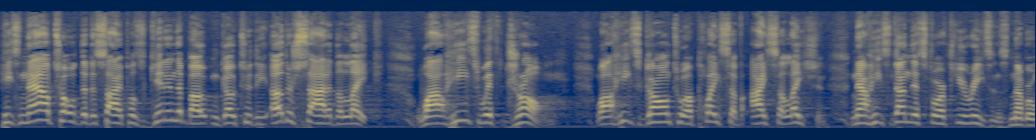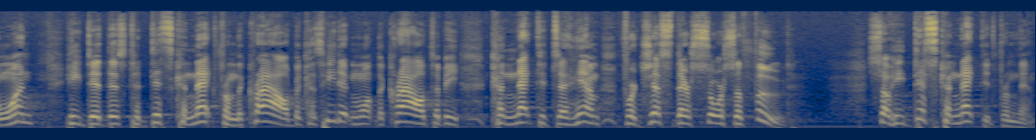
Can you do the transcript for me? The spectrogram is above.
He's now told the disciples, get in the boat and go to the other side of the lake while he's withdrawn while he's gone to a place of isolation. Now, he's done this for a few reasons. Number one, he did this to disconnect from the crowd because he didn't want the crowd to be connected to him for just their source of food. So he disconnected from them.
